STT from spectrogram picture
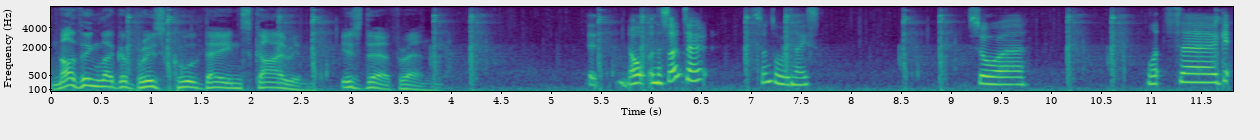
Nothing like a brisk cool day in Skyrim, is there, friend? uh, no, when the sun's out. Sun's always nice. So, uh, let's, uh, get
